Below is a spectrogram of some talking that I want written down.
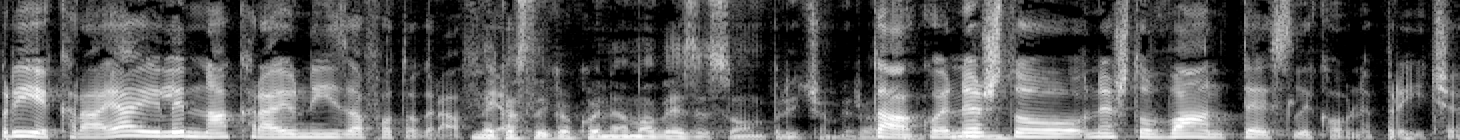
prije kraja ili na kraju niza fotografija. Neka slika koja nema veze s ovom pričom. Vjerojatno. Tako je, nešto, nešto van te slikovne priče.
